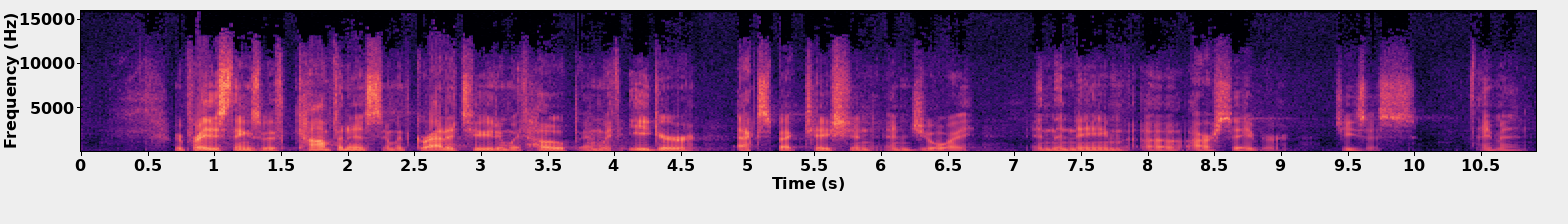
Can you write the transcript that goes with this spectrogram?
We pray these things with confidence and with gratitude and with hope and with eager expectation, and joy in the name of our Savior, Jesus. Amen.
